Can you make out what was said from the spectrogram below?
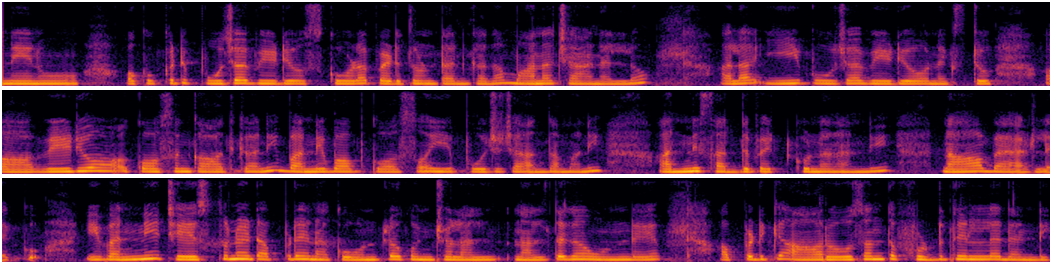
నేను ఒక్కొక్కటి పూజ వీడియోస్ కూడా పెడుతుంటాను కదా మన ఛానల్లో. అలా ఈ పూజ వీడియో నెక్స్ట్ వీడియో కోసం కాదు కానీ బన్నీ బాబు కోసం ఈ పూజ చేద్దామని అన్నీ సర్ది పెట్టుకున్నానండి. నా బ్యాడ్ లెక్. ఇవన్నీ చేస్తునేటప్పుడే నాకు ఒంట్లో కొంచెం నల్ నలతగా ఉండే అప్పటికి ఆ రోజంతా ఫుడ్ తినలేదండి.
